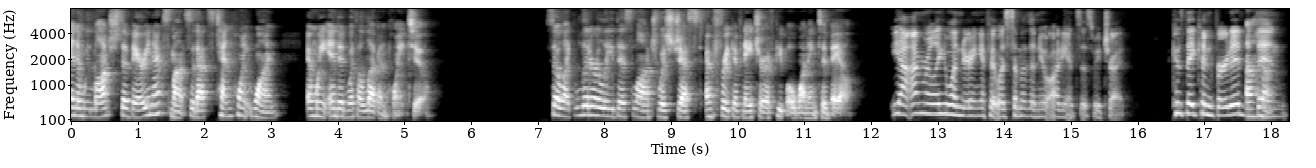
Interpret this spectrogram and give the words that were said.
And then we launched the very next month. So that's 10.1. And we ended with 11.2. So, like, literally, this launch was just a freak of nature of people wanting to bail. Yeah, I'm really wondering if it was some of the new audiences we tried. Because they converted, Uh-huh. then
